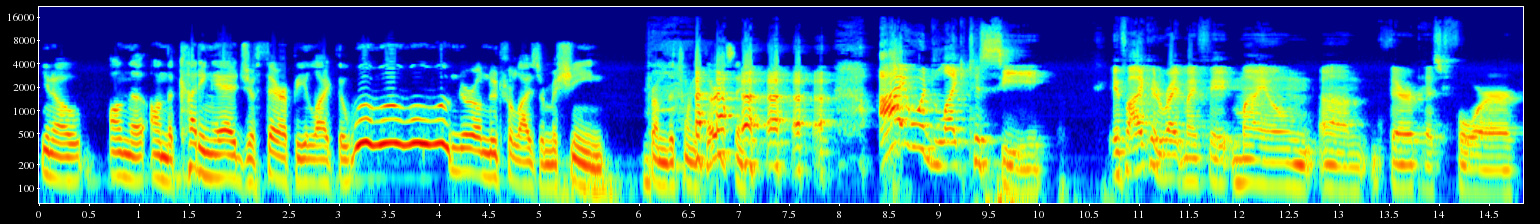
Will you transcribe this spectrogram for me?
you know, on the on the cutting edge of therapy, like the woo woo woo woo neural neutralizer machine from the 23rd century. I would like to see if I could write my fa- my own um, therapist for.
